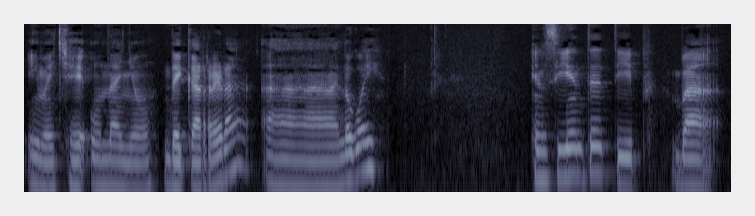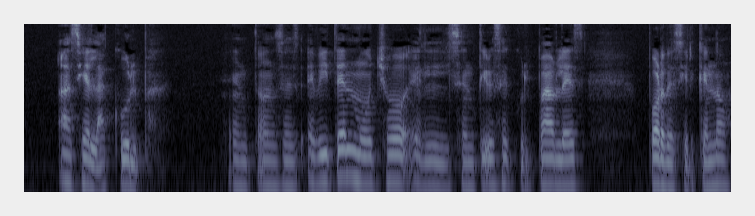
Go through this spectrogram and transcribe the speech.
y me eché un año de carrera a lo güey. El siguiente tip va hacia la culpa. Entonces, eviten mucho el sentirse culpables por decir que no.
